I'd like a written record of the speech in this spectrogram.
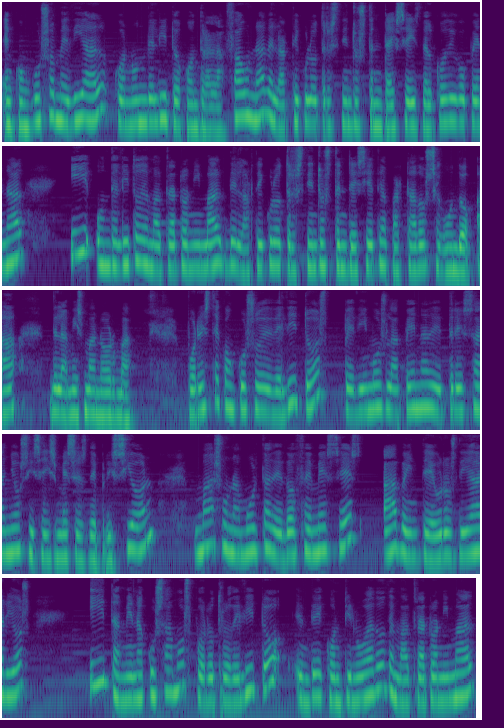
en concurso medial con un delito contra la fauna del artículo 336 del Código Penal y un delito de maltrato animal del artículo 337 apartado segundo A de la misma norma. Por este concurso de delitos pedimos la pena de tres años y seis meses de prisión, más una multa de 12 meses a 20 euros diarios y también acusamos por otro delito de continuado de maltrato animal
